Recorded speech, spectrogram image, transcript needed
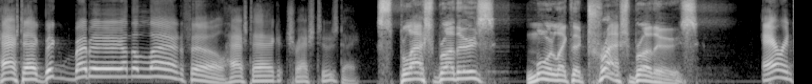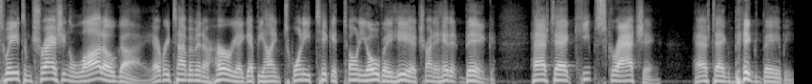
Hashtag Big Baby on the landfill. Hashtag Trash Tuesday. Splash Brothers? More like the Trash Brothers. Aaron tweets, I'm trashing a Lotto guy. Every time I'm in a hurry, I get behind 20 ticket Tony over here trying to hit it big. Hashtag keep scratching. Hashtag big baby.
